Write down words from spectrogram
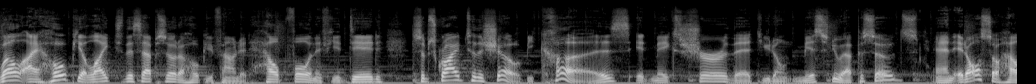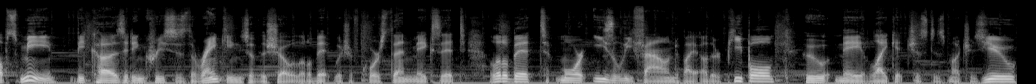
Well, I hope you liked this episode. I hope you found it helpful. And if you did, subscribe to the show because it makes sure that you don't miss new episodes. And it also helps me because it increases the rankings of the show a little bit, which of course then makes it a little bit more easily found by other people who may like it just as much as you.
